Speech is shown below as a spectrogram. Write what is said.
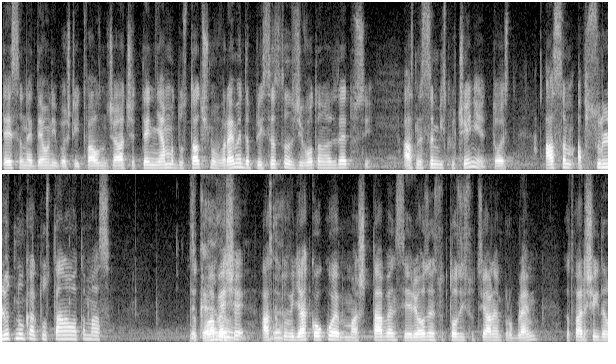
Те са неделни бащи. Това означава, че те нямат достатъчно време да присъстват в живота на детето си. Аз не съм изключение. Тоест, аз съм абсолютно както останалата маса. Така, това беше, аз да. като видях колко е мащабен, сериозен този социален проблем, затова реших да,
